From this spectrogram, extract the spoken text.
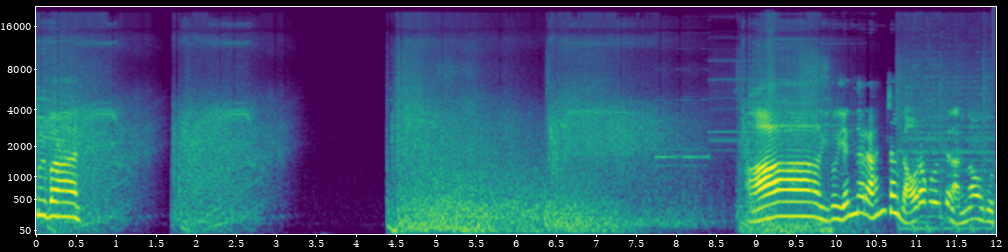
스쿨반. 아, 이거 옛날에 한창 나오라고 그럴 땐 안 나오고.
